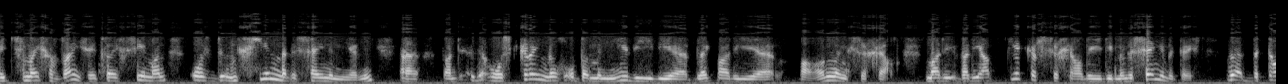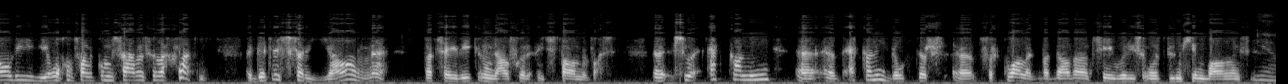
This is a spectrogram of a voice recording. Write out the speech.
het vir my gewys, het vir my gesê man, ons doen geen medisyne meer nie, uh, want uh, ons kry nog op 'n manier die die uh, blykbaar die uh, behandeling se geld, maar die wat die apteker se geld, die die medisyne betref, betaal die die ongevalkommissaris hulle glad nie. Uh, dit is vir jare wat sy rekening daarvoor uitstaande was. Uh, so ek kan nie uh, ek kan nie dokters uh, verkwalik wat nou dan sê hoor ons doen geen behandelings ja.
